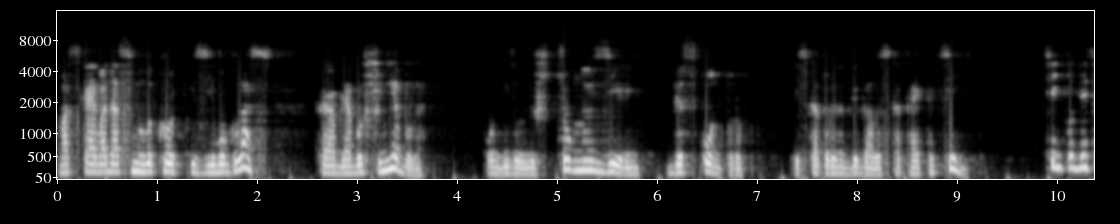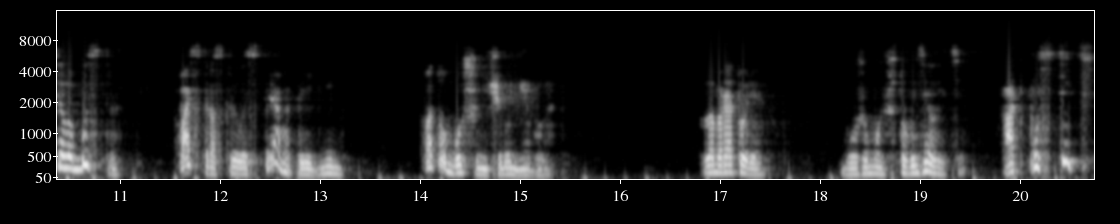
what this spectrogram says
Морская вода смыла кровь из его глаз. Корабля больше не было. Он видел лишь темную зелень, без контуров, из которой надвигалась какая-то тень. Тень подлетела быстро — Пасть раскрылась прямо перед ним. Потом больше ничего не было. Лаборатория. Боже мой, что вы делаете? Отпустить!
